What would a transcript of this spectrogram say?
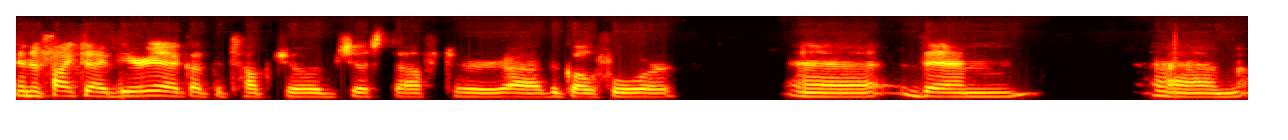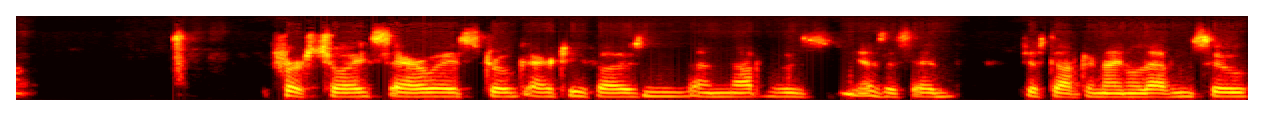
And in fact, Iberia got the top job just after uh, the Gulf War. Uh, then um, First Choice Airways stroke Air 2000, and that was, as I said, just after 9 11. So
